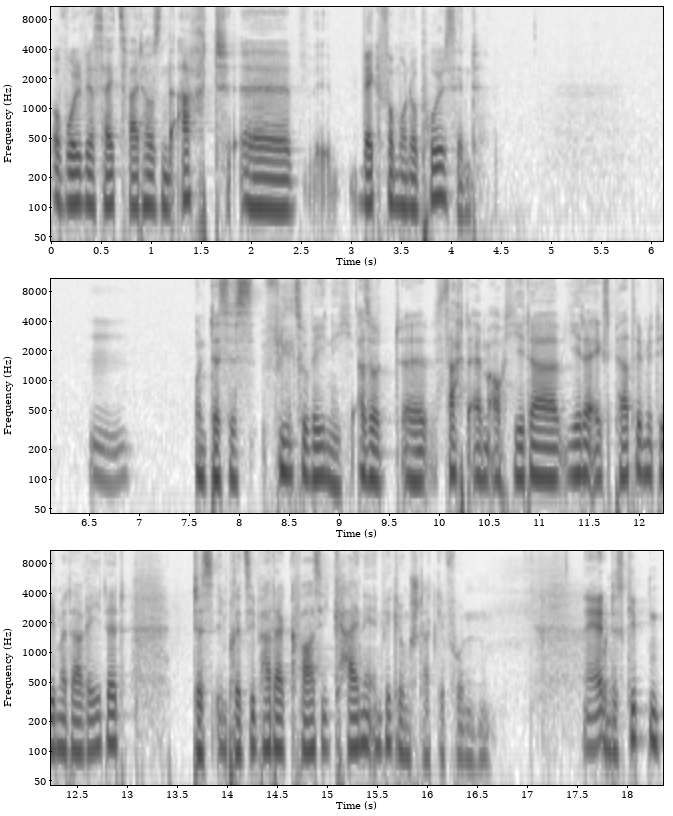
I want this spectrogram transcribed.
obwohl wir seit 2008 äh, weg vom Monopol sind. Mhm. Und das ist viel zu wenig. Also äh, sagt einem auch jeder, jeder Experte, mit dem er da redet, das im Prinzip hat da quasi keine Entwicklung stattgefunden. Naja, Und es gibt ein,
